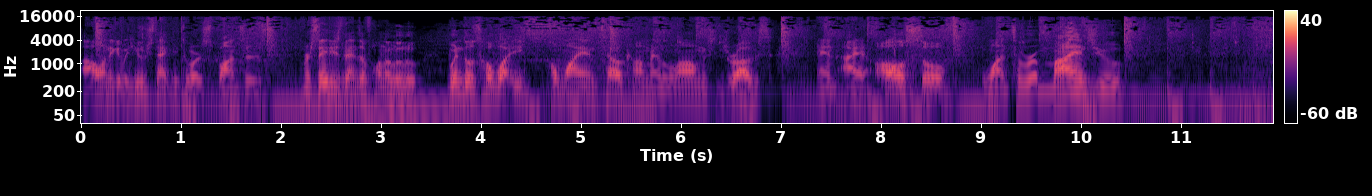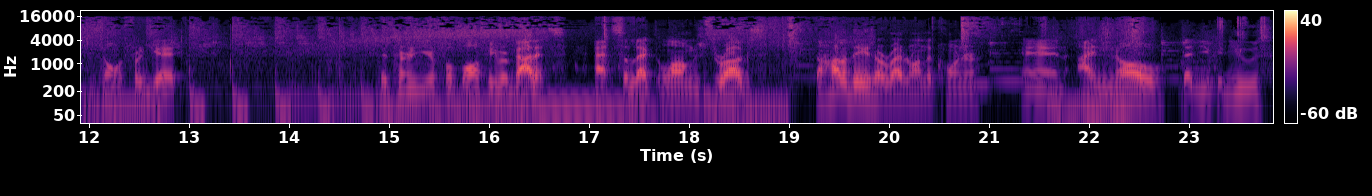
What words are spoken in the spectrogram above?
I want to give a huge thank you to our sponsors Mercedes Benz of Honolulu, Windows Hawaii, Hawaiian Telcom, and Long's Drugs. And I also want to remind you don't forget to turn in your football fever ballots at Select Long's Drugs. The holidays are right around the corner, and I know that you could use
